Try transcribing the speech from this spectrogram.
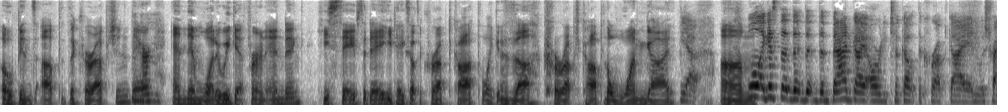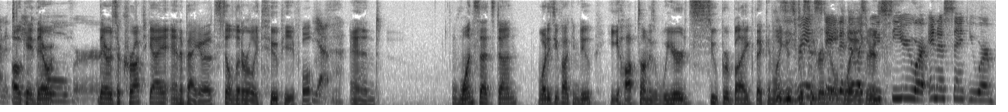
opens up the corruption there. Mm-hmm. And then what do we get for an ending? He saves the day. He takes out the corrupt cop, like the corrupt cop, the one guy. Yeah. Um, well, I guess the, the, the, the bad guy already took out the corrupt guy and he was trying to take Okay, there- over. There's a corrupt guy and a bad guy. It's still literally two people. Yeah. And once that's done, what does he fucking do? He hops on his weird super bike that can like He's reinstated. They're like, we see you are innocent. You are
